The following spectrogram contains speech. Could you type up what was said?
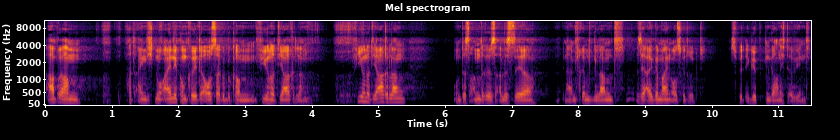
Abraham hat eigentlich nur eine konkrete Aussage bekommen, 400 Jahre lang. 400 Jahre lang und das andere ist alles sehr in einem fremden Land, sehr allgemein ausgedrückt. Es wird Ägypten gar nicht erwähnt.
